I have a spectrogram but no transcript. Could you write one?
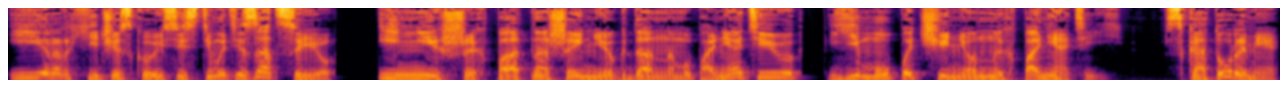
иерархическую систематизацию и низших по отношению к данному понятию ему подчиненных понятий с которыми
